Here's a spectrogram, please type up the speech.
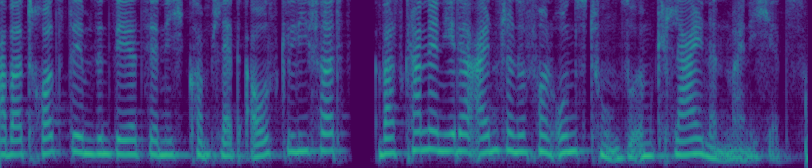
Aber trotzdem sind wir jetzt ja nicht komplett ausgeliefert. Was kann denn jeder Einzelne von uns tun, so im Kleinen meine ich jetzt?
